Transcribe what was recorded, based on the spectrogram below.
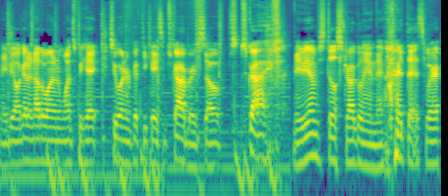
Maybe I'll get another one once we hit 250k subscribers, so subscribe. Maybe I'm still struggling with this where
